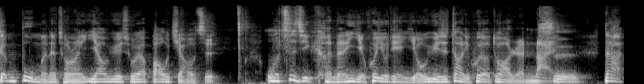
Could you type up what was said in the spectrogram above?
跟部门的同仁邀约说要包饺子，我自己可能也会有点犹豫，是到底会有多少人来？是，那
